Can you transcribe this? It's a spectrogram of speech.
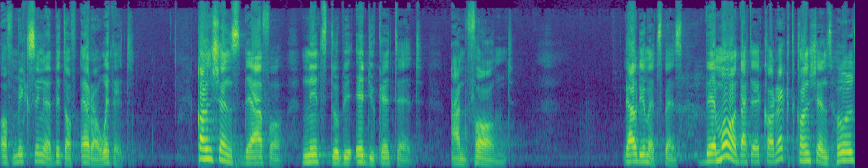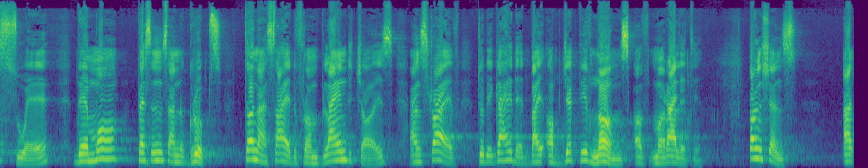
of mixing a bit of error with it. Conscience, therefore, needs to be educated and formed. Gaudium et Spes. The more that a correct conscience holds sway, the more persons and groups turn aside from blind choice and strive to be guided by objective norms of morality. Conscience and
